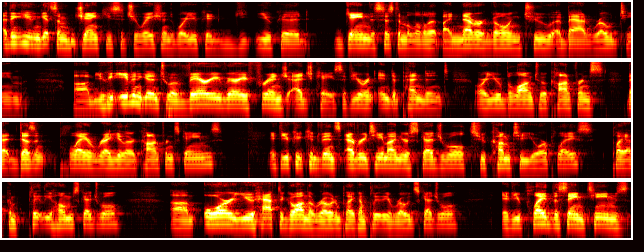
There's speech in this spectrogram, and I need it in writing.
I think you can get some janky situations where you could you could game the system a little bit by never going to a bad road team. Um, you could even get into a very, very fringe edge case if you're an independent or you belong to a conference that doesn't play regular conference games if you could convince every team on your schedule to come to your place, play a completely home schedule, um, or you have to go on the road and play a completely road schedule, if you played the same teams,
